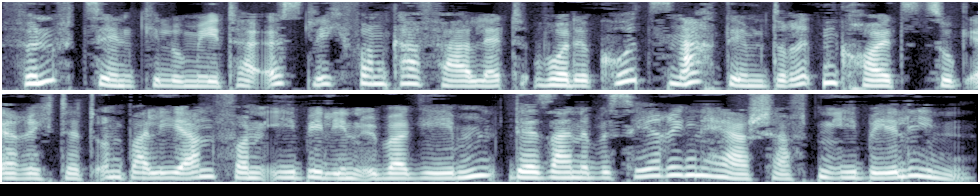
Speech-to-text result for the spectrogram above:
15 Kilometer östlich von Kafalet, wurde kurz nach dem dritten Kreuzzug errichtet und Balian von Ibelin übergeben, der seine bisherigen Herrschaften Ibelin,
